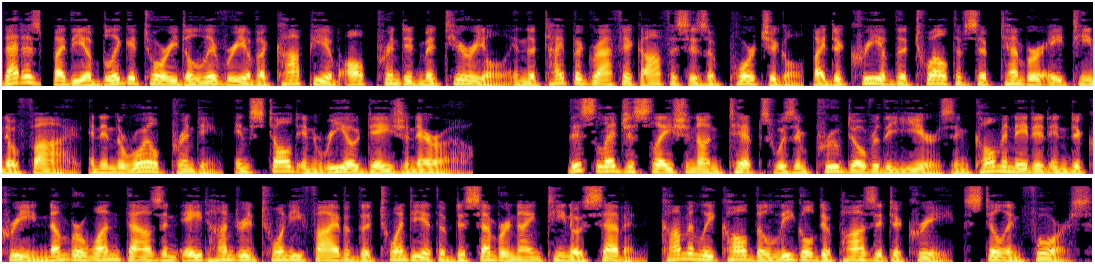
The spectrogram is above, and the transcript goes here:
that is, by the obligatory delivery of a copy of all printed material in the typographic offices of Portugal by decree of 12 September 1805 and in the royal printing, installed in Rio de Janeiro. This legislation on tips was improved over the years and culminated in Decree No. 1825 of 20 December 1907, commonly called the Legal Deposit Decree, still in force.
